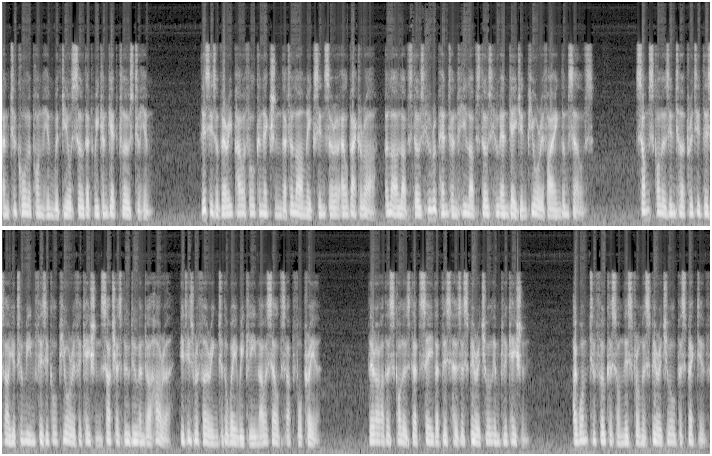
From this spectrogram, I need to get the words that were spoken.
and to call upon Him with dua so that we can get close to Him. This is a very powerful connection that Allah makes in Surah Al-Baqarah. Allah loves those who repent and He loves those who engage in purifying themselves. Some scholars interpreted this ayah to mean physical purification such as wudu and tahara, it is referring to the way we clean ourselves up for prayer. There are other scholars that say that this has a spiritual implication. I want to focus on this from a spiritual perspective.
